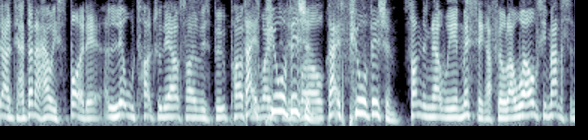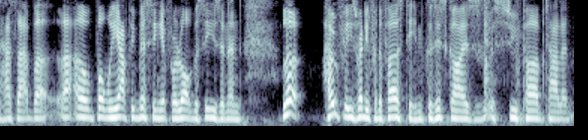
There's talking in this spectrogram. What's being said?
I, I don't know how he spotted it. A little touch with the outside of his boot, perfect. That is pure vision. That is pure vision. something that we're missing. I feel like well, obviously Maddison has that, but uh, oh, but we have been missing it for a lot of the season. And look, hopefully he's ready for the first team because this guy's a superb talent.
